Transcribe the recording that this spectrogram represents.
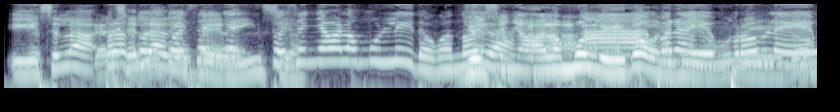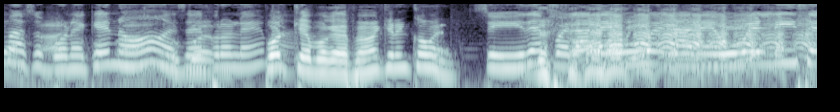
Y esa es la, Pero esa es la tú diferencia. tú enseñabas los muslitos cuando Yo ibas? enseñaba los muslitos, Ah, pero hay un problema, supone que no, ese es el Pues, problema. ¿Por qué? Porque después me quieren comer. Sí, después la de Uber, la de Uber dice,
